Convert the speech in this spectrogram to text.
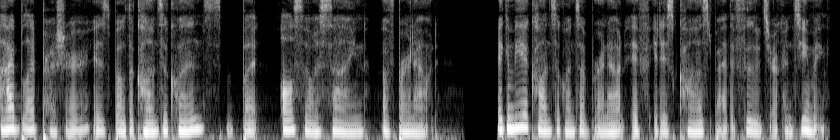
High blood pressure is both a consequence, but also a sign of burnout. It can be a consequence of burnout if it is caused by the foods you're consuming.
